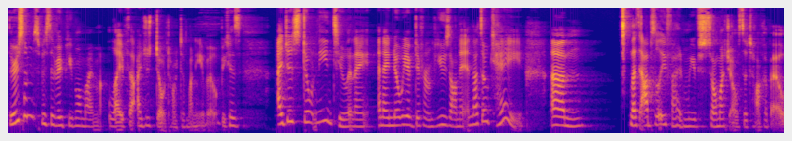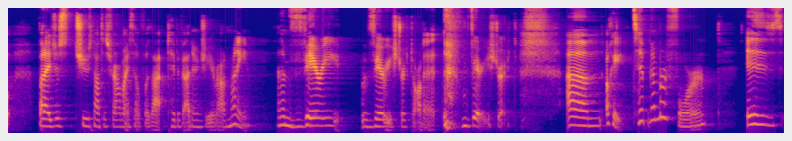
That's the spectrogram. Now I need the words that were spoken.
there's some specific people in my life that I just don't talk to money about because I just don't need to. And I and I know we have different views on it, and that's okay. Um, that's absolutely fine. We have so much else to talk about, but I just choose not to surround myself with that type of energy around money. And I'm very, very strict on it. very strict. Um, okay, tip number four is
